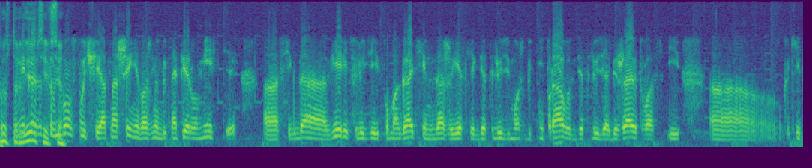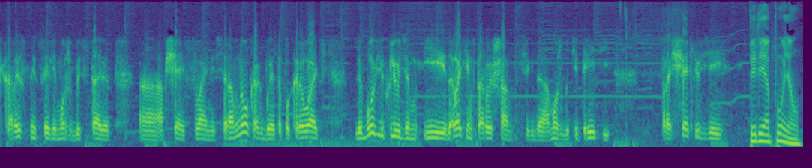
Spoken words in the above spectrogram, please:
просто Мне кажется, и в все. любом случае отношения должны быть на первом месте. А, Всегда верить в людей, помогать им, даже если где-то люди, может быть, неправы, где-то люди обижают вас и а, какие-то корыстные цели, может быть, ставят, а, общаясь с вами. Все равно как бы это покрывать любовью к людям и давать им второй шанс всегда, а может быть и третий. Прощать людей. Теперь я понял.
